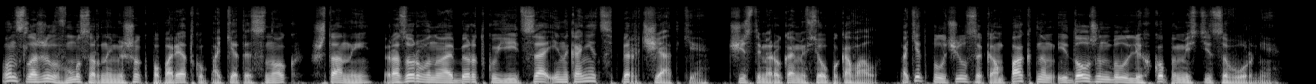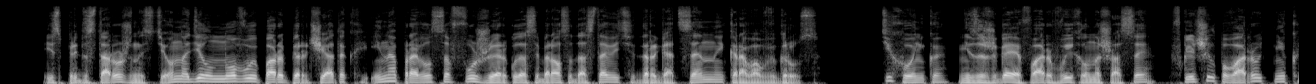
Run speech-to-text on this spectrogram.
Он сложил в мусорный мешок по порядку пакеты с ног, штаны, разорванную обертку яйца и, наконец, перчатки. Чистыми руками все упаковал. Пакет получился компактным и должен был легко поместиться в урне. Из предосторожности он надел новую пару перчаток и направился в фужер, куда собирался доставить драгоценный кровавый груз. Тихонько, не зажигая фар, выехал на шоссе, включил поворотник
